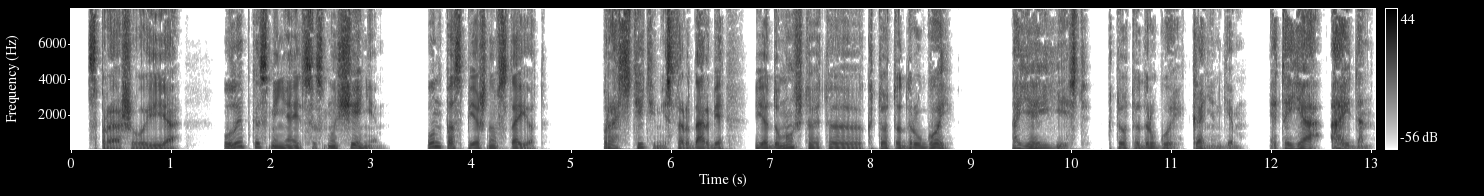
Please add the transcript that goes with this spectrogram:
— спрашиваю я. Улыбка сменяется смущением. Он поспешно встает. «Простите, мистер Дарби, я думал, что это кто-то другой». «А я и есть кто-то другой, Каннингем. Это я, Айден.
